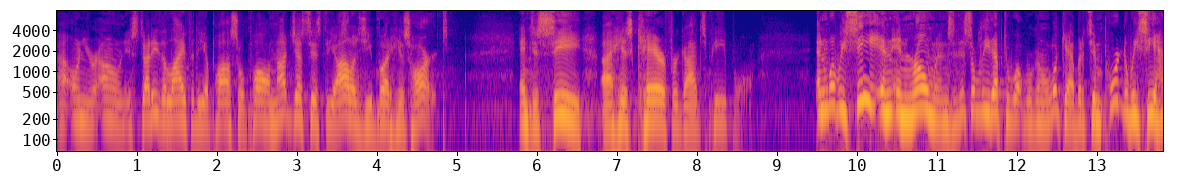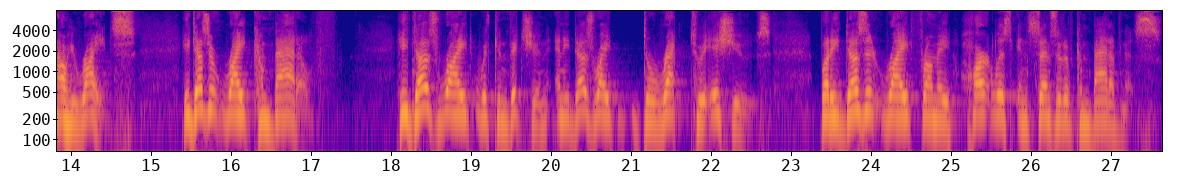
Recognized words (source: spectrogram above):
uh, on your own, is study the life of the Apostle Paul, not just his theology, but his heart and to see uh, his care for God's people. And what we see in, in Romans, this will lead up to what we're going to look at, but it's important that we see how he writes. He doesn't write combative. He does write with conviction and he does write direct to issues, but he doesn't write from a heartless, insensitive combativeness.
